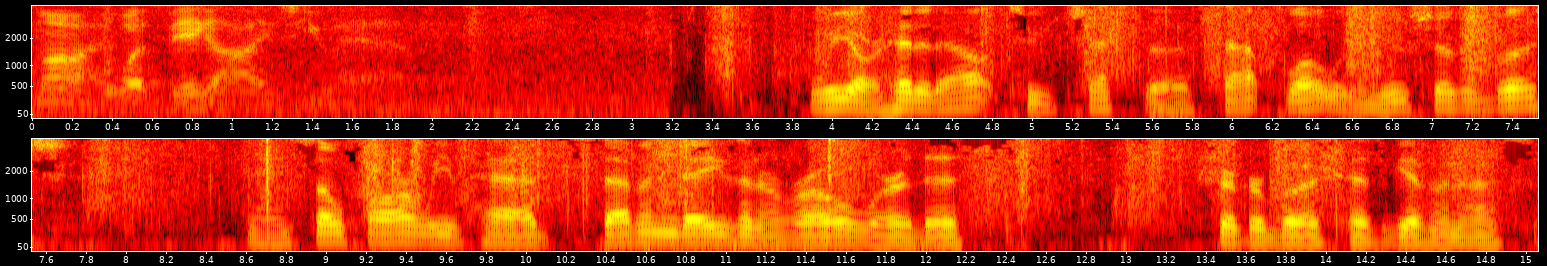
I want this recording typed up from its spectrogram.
My, what big eyes you have. We are headed out to check the sap flow with a new sugar bush. And so far we've had seven days in a row where this sugar bush has given us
